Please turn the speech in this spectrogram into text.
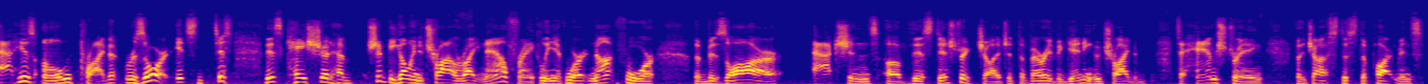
at his own private resort. It's just this case should have should be going to trial right now, frankly, if were it not for the bizarre actions of this district judge at the very beginning who tried to, to hamstring the Justice Department's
